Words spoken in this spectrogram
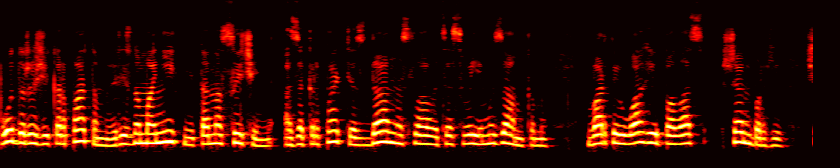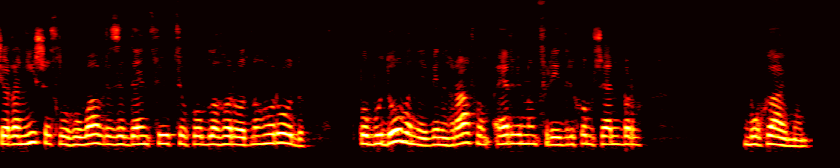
Подорожі Карпатами різноманітні та насичені, а Закарпаття здавна славиться своїми замками. Вартий уваги і палац Шенборгів, що раніше слугував резиденцією цього благородного роду. Побудований він графом Ервіном Фрідріхом Шенберг Бугаймом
